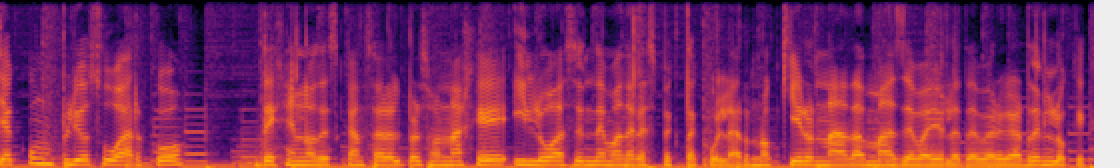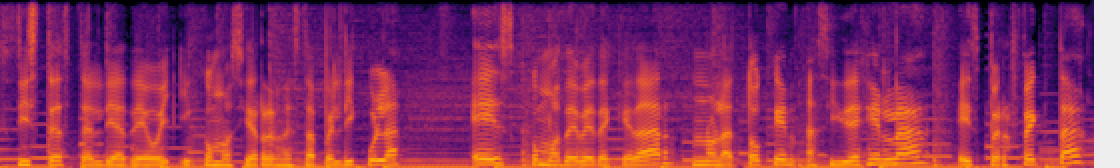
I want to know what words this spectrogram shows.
ya cumplió su arco, déjenlo descansar al personaje y lo hacen de manera espectacular. No quiero nada más de Violet Evergarden. Lo que existe hasta el día de hoy y cómo cierran esta película es como debe de quedar. No la toquen, así déjenla. Es perfecta.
